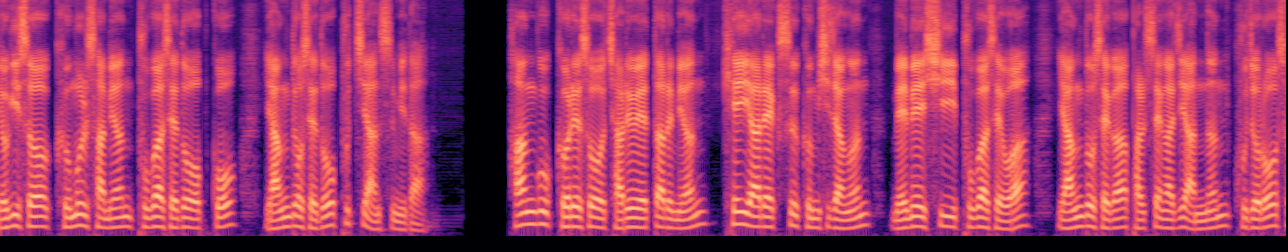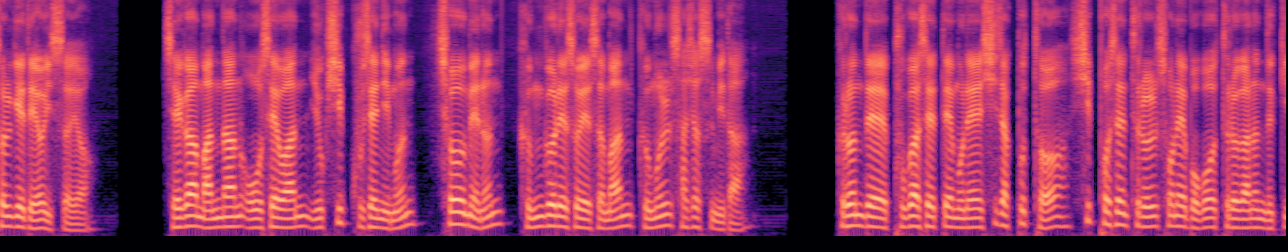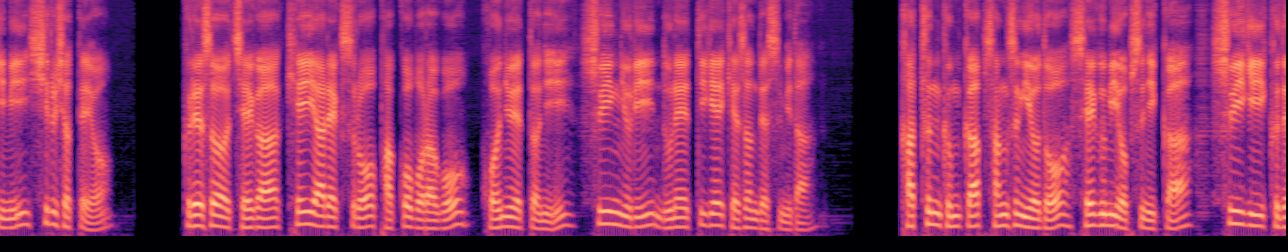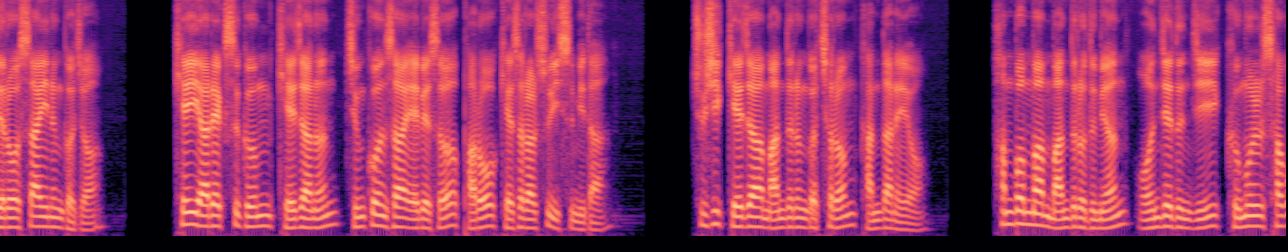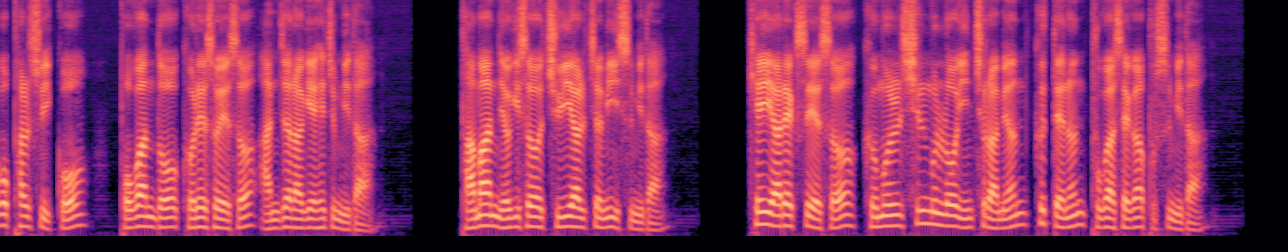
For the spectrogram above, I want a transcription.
여기서 금을 사면 부가세도 없고 양도세도 붙지 않습니다. 한국거래소 자료에 따르면 KRX 금시장은 매매 시 부가세와 양도세가 발생하지 않는 구조로 설계되어 있어요. 제가 만난 오세환 69세님은 처음에는 금거래소에서만 금을 사셨습니다. 그런데 부가세 때문에 시작부터 10%를 손해보고 들어가는 느낌이 싫으셨대요. 그래서 제가 KRX로 바꿔보라고 권유했더니 수익률이 눈에 띄게 개선됐습니다. 같은 금값 상승이어도 세금이 없으니까 수익이 그대로 쌓이는 거죠. KRX 금 계좌는 증권사 앱에서 바로 개설할 수 있습니다. 주식 계좌 만드는 것처럼 간단해요. 한 번만 만들어두면 언제든지 금을 사고 팔 수 있고 보관도 거래소에서 안전하게 해줍니다. 다만 여기서 주의할 점이 있습니다. KRX에서 금을 실물로 인출하면 그때는 부가세가 붙습니다.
